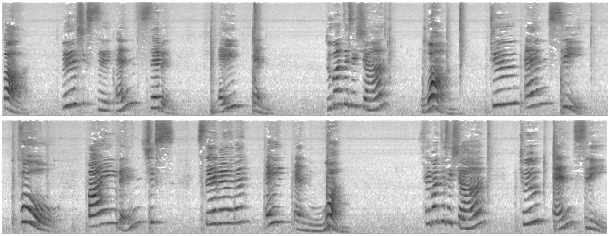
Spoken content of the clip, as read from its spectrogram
5 6 and 7 8 and 두 번째 섹션 1, 2 and 3 4 5 and 6 7 and 8 and 1 세 번째 섹션 2 3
